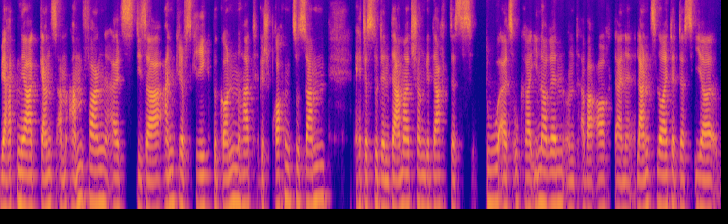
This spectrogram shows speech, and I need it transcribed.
Wir hatten ja ganz am Anfang, als dieser Angriffskrieg begonnen hat, gesprochen zusammen. Hättest du denn damals schon gedacht, dass du als Ukrainerin und aber auch deine Landsleute, dass ihr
